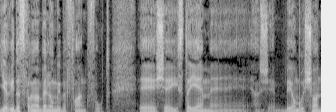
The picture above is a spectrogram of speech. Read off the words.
יריד הספרים הבינלאומי בפרנקפורט, שהסתיים ביום ראשון.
